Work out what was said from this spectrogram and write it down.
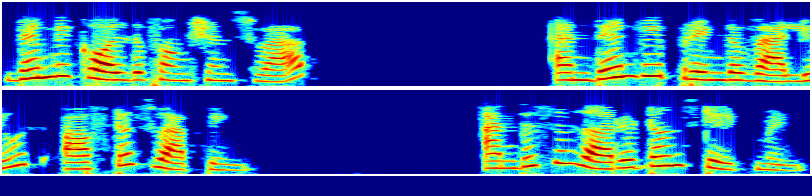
Then we call the function swap. And then we print the values after swapping. And this is our return statement.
